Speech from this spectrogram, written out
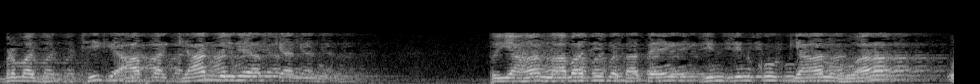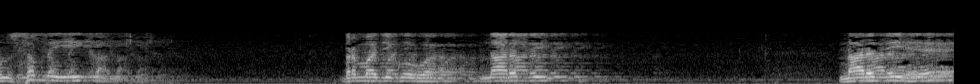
ब्रह्मा जी ठीक है, आपका ज्ञान मिल गया, अब क्या नहीं होगा? तो यहाँ नाबाजी बताते हैं कि जिन जिन को ज्ञान हुआ, उन सबने यही काम किया। ब्रह्मा जी को हुआ नारद जी। नारद जी है,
